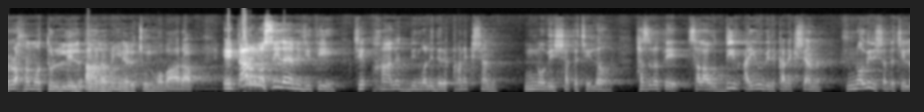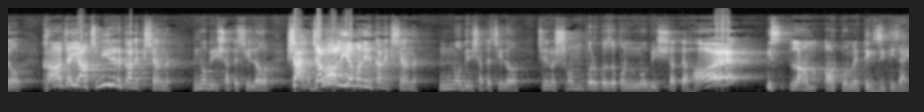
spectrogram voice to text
রহমতুল্লিল আলমিনের চুল মোবারক। এটার ওসিলায় আমি জিতি। সে খালেদ বিন ওয়ালিদের কানেকশন নবীর সাথে ছিল। হজরতে সালাউদ্দিন আইয়ুবির কানেকশন নবীর সাথে ছিল। খাজাই আজমিরের কানেকশন নবীর সাথে ছিল। শাহ জালাল ইয়ামানির কানেকশন নবীর সাথে ছিল। সেজন্য সম্পর্ক যখন নবীর সাথে হয়, ইসলাম অটোমেটিক জিতে যায়।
